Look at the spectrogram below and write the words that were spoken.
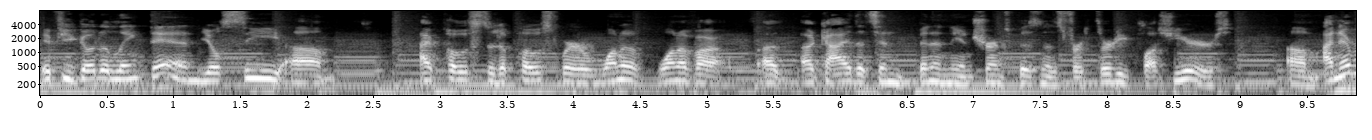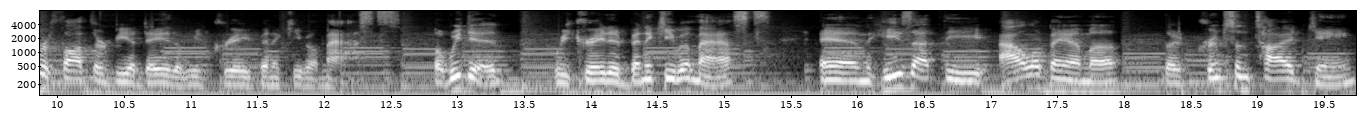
if you go to LinkedIn, you'll see um, I posted a post where one of one of our a, a guy that's in, been in the insurance business for 30 plus years. Um, I never thought there'd be a day that we'd create Benekiva masks, but we did. We created Benekiva masks, and he's at the Alabama, the Crimson Tide game,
